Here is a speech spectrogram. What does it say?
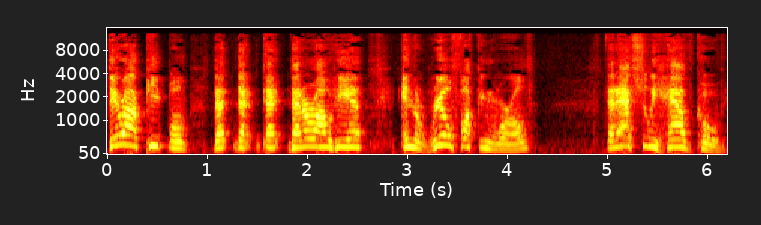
There are people that, that, that, that are out here in the real fucking world that actually have COVID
